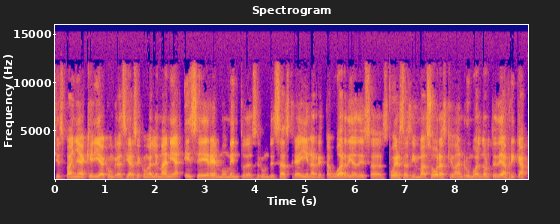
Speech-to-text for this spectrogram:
Si España quería congraciarse con Alemania, ese era el momento de hacer un desastre ahí en la retaguardia de esas fuerzas invasoras que van rumbo al norte de África.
